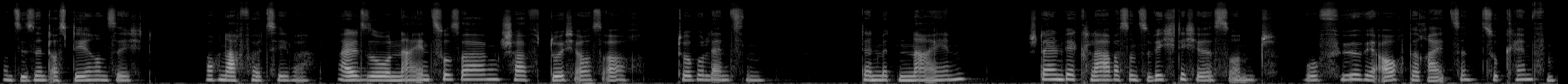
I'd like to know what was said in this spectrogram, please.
und sie sind aus deren Sicht auch nachvollziehbar. Also Nein zu sagen schafft durchaus auch Turbulenzen. Denn mit Nein stellen wir klar, was uns wichtig ist und wofür wir auch bereit sind zu kämpfen.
